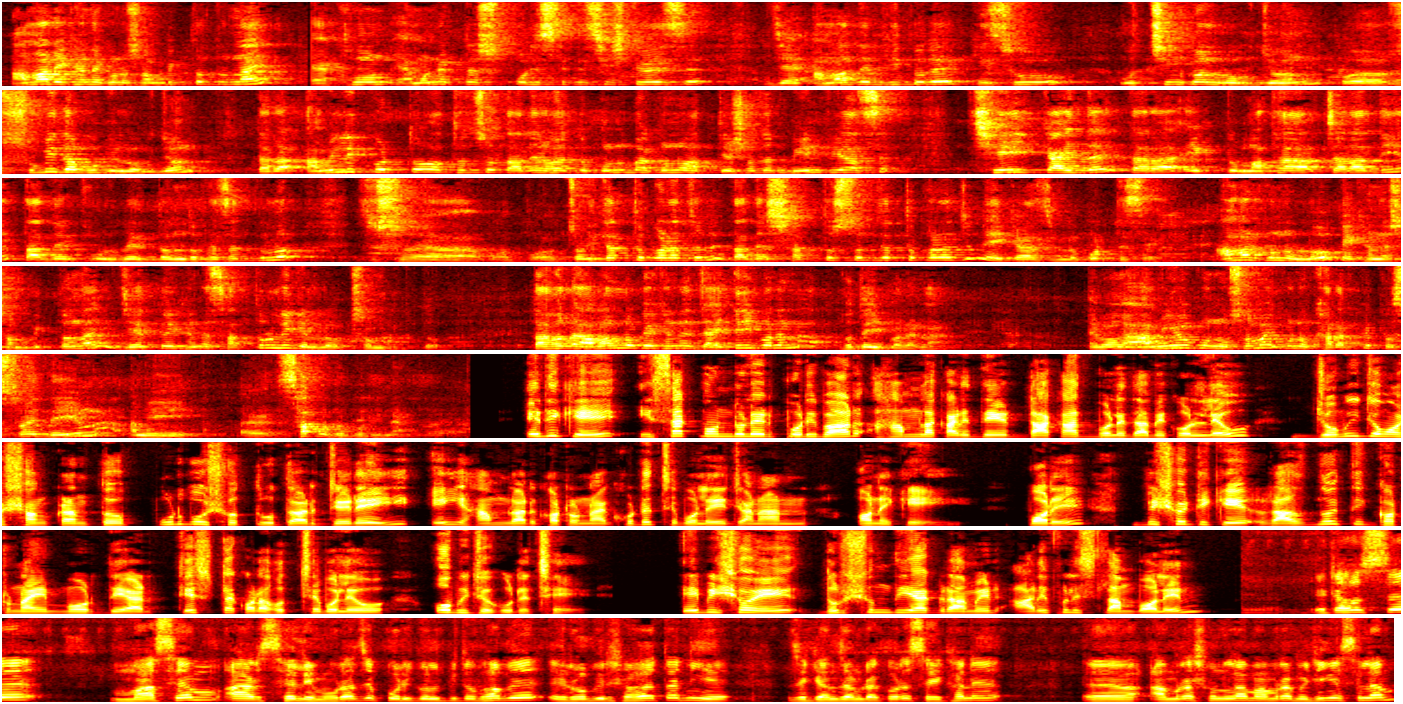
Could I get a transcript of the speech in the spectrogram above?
আমার এখানে কোনো সম্পৃক্ততা নাই। এখন এমন একটা পরিস্থিতি সৃষ্টি হয়েছে যে আমাদের ভিতরে কিছু উচ্ছৃঙ্খল লোকজন সুবিধাভোগী লোকজন তারা আমিলিক করতো, অথচ তাদের হয়তো কোনো বা কোনো আত্মীয় স্বজন বিএনপি আছে। সেই কায়দায় তারা একটু মাথা চাড়া দিয়ে তাদের পূর্বের দ্বন্দ্ব ফ্যাসাদগুলো চরিতার্থ করার জন্য, তাদের স্বার্থ চরিতার্থ করার জন্য এই কাজগুলো করতেছে। আমার কোনো লোক এখানে সম্পৃক্ত নাই, যেহেতু এখানে ছাত্রলীগের লোক সম্পৃক্ত। তাহলে আমার লোক এখানে যাইতেই পারে না, হতেই পারে না। এবং আমিও কোনো সময় কোনো খারাপকে প্রশ্রয় দেইও না, আমি সাপোর্টও করি না। এদিকে ইসাক মণ্ডলের পরিবার হামলাকারীদের ডাকাত বলে দাবি করলেও জমি জমা সংক্রান্ত পূর্ব শত্রুতার জেরেই এই হামলার ঘটনা ঘটেছে বলে জানান অনেকেই। পরে বিষয়টিকে রাজনৈতিক ঘটনায় মোড় দেওয়ার চেষ্টা করা হচ্ছে বলেও অভিযোগ উঠেছে। এ বিষয়ে দুরসুন্দিয়া গ্রামের আরিফুল ইসলাম বলেন, এটা হচ্ছে মাসেম আর সেলিম। ওরা যে পরিকল্পিতভাবে এই রবির সহায়তা নিয়ে যে গ্যাঞ্জামটা করেছে, এখানে আমরা শুনলাম, আমরা মিটিংয়ে ছিলাম,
